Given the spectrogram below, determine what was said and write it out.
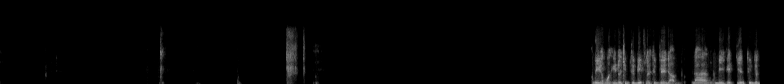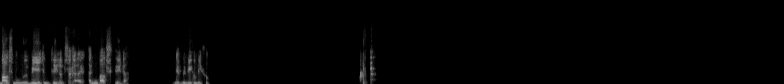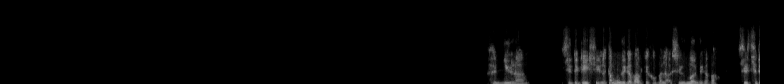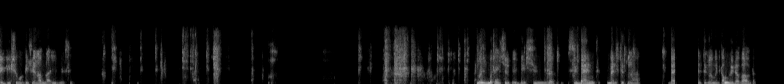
vì là quan hệ đó chúng tôi biết là chúng tôi đã đã bị cái chuyện chúng tôi bao một người bây giờ chúng tôi làm sao để anh bao người đó? Để quý vị có biết không? Hình như là sư tự tri sư là cấm người đó vào chứ không phải là sư mời người đó vào. Sư sư tự tri sư quan sẽ làm lại gì vậy sư? Mới mới thấy sư tự tri sư sư ban ban tức là ban tức là mình cấm người đó vào đó.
